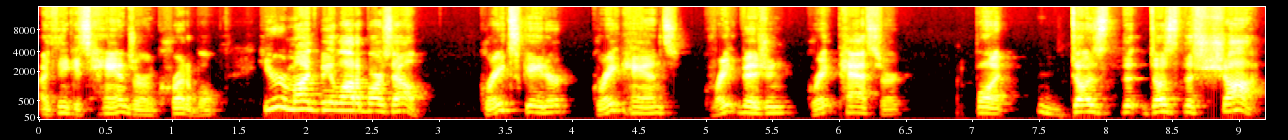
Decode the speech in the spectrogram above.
I think his hands are incredible. He reminds me a lot of Barzal. Great skater, great hands, great vision, great passer. But does the does the shot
